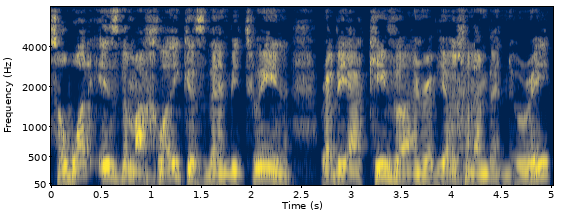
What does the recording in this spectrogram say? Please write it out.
So what is the machlaikas then between Rabbi Akiva and Rabbi Yochanan ben Nuri?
